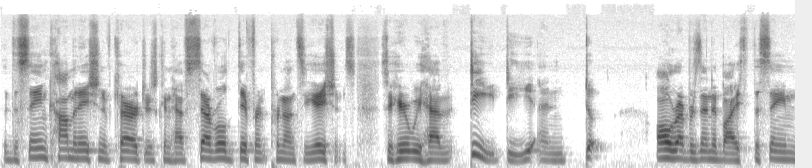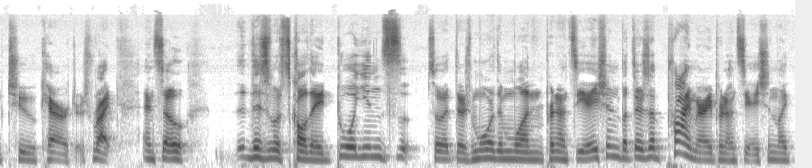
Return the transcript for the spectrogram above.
that the same combination of characters can have several different pronunciations. So here we have D, D, and D, all represented by the same two characters. Right. And so this is what's called a duoyinzi. So there's more than one pronunciation, but there's a primary pronunciation. Like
